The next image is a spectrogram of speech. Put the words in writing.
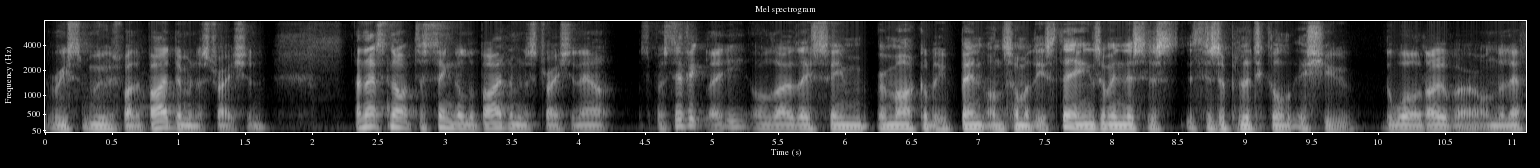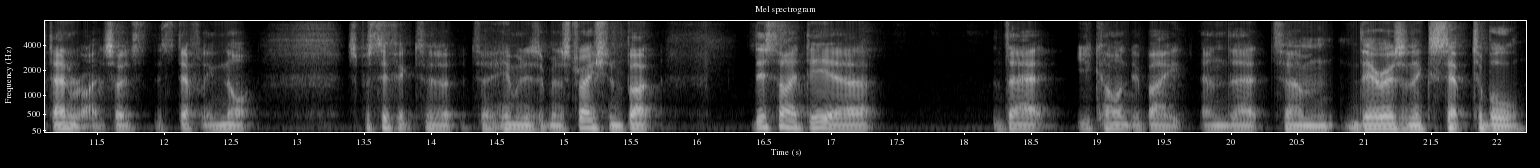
recent moves by the Biden administration. And that's not to single the Biden administration out specifically, although they seem remarkably bent on some of these things. I mean, this is this is a political issue the world over on the left and right, so it's it's definitely not specific to, to him and his administration. But this idea that you can't debate and that um, there is an acceptable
